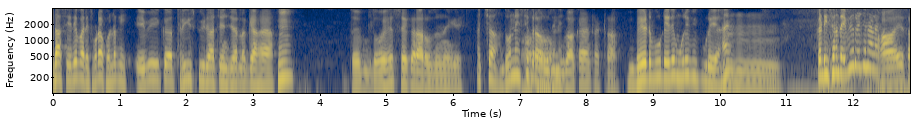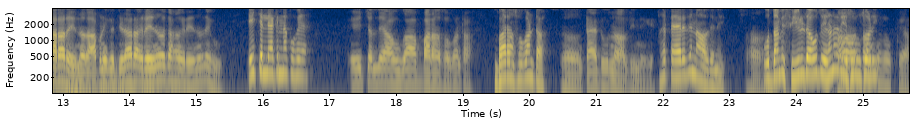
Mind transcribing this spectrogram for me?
ਦੱਸ ਇਹਦੇ ਬਾਰੇ ਥੋੜਾ ਖੁੱਲ ਗਈ ਇਹ ਵੀ ਇੱਕ 3 ਸਪੀਡ ਆ ਚੇਂਜਰ ਲੱਗਿਆ ਹੋਇਆ। ਹੂੰ। ਤੇ ਦੋ ਹਿੱਸੇ ਕਰਾਰੋ ਦੇ ਨੇਗੇ ਅੱਛਾ ਦੋਨੇ ਹਿੱਸੇ ਕਰਾ ਰੋਦੇ ਨੇ ਪੂਰਾ ਘੈਂਟ ਟਰੈਕਟਰ ਆ। ਬੇਟ ਬੂਟ ਇਹਦੇ ਮੂਰੇ ਵੀ ਪੂਰੇ ਆ ਹੈ? ਹੂੰ ਕੰਡੀਸ਼ਨ ਤਾਂ ਇਹ ਵੀ ਓਰੀਜਨਲ ਹੈ ਹਾਂ ਇਹ ਸਾਰਾ ਰੇਜਨਲ ਆ। ਆਪਣੀ ਕੋ ਜਿਹੜਾ ਰੇਜਨਲ ਕਹਾਂਗੇ ਰੇਜਨਲ ਹੀ ਹੋਊ। ਇਹ ਚੱਲਿਆ ਕਿੰਨਾ ਕੁ ਹੋਇਆ? ਇਹ ਚੱਲਿਆ ਹੋਊਗਾ 1200 ਘੰਟਾ। 1200 ਘੰਟਾ? ਹਾਂ ਟੈਟੂ ਨਾਲ ਦੀ ਨੇਗੇ। ਅੱਛਾ ਟਾਇਰ ਇਹਦੇ ਨਾਲ ਦੇ ਨੇ। ਹਾਂ। ਉਦਾਂ ਵੀ ਸੀਲਡ ਆ ਉਹ ਦੇਖ ਨਾ ਰੇਸ ਰੂਸ ਵਾਲੀ? ਓਕੇ ਆ।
